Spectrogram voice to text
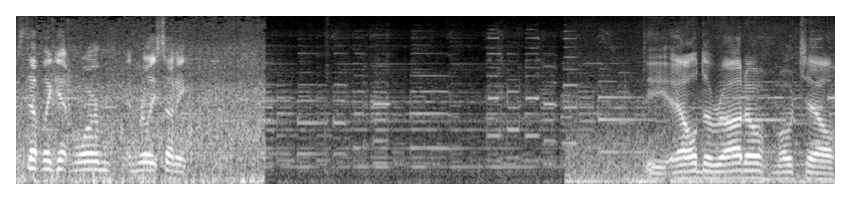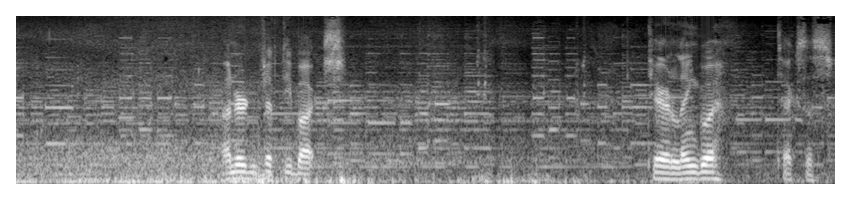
it's definitely getting warm and really sunny. The El Dorado Motel, 150 bucks. Terlingua, Texas.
